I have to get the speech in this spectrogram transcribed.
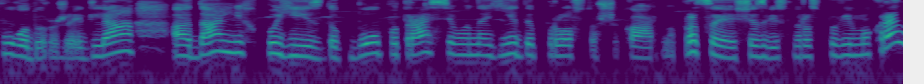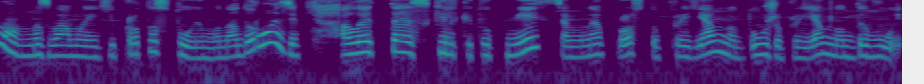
подорожей, для дальніх поїздок, бо по трасі вона їде просто шикарно. Про це я ще, звісно, розповім окремо. Ми з вами її протестуємо на дорозі, але те, скільки тут місця, мене просто приємно, дуже приємно дивує.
